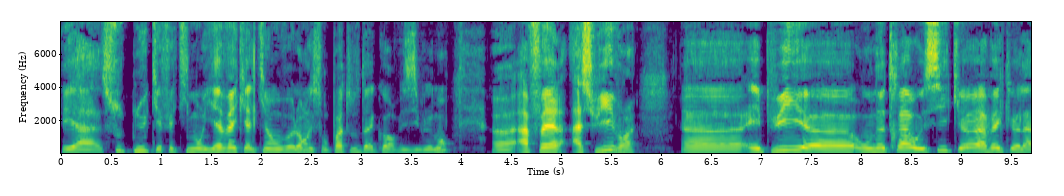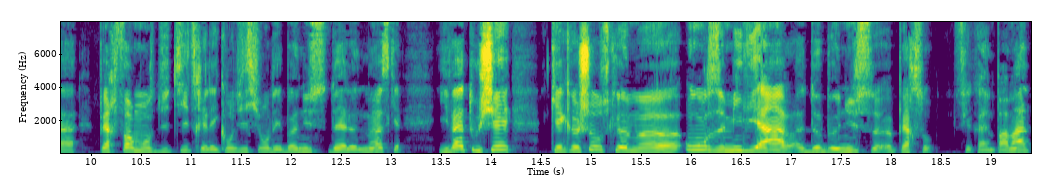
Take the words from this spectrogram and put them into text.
et a soutenu qu'effectivement il y avait quelqu'un au volant. Ils sont pas tous d'accord visiblement. Euh, affaire à suivre. Euh, et puis, euh, on notera aussi qu'avec la performance du titre et les conditions des bonus d'Elon Musk, il va toucher quelque chose comme 11 milliards de bonus perso ce qui est quand même pas mal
